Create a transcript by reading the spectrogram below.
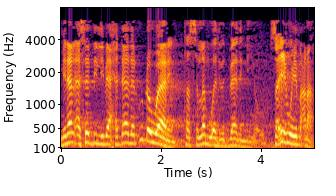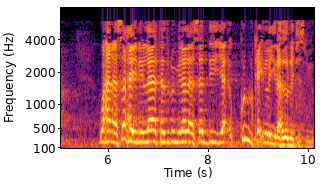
Min alasadi libaax haddaadan u dhowaanin taslam waad badbaadiniyo saxiix weeye macnaha. Waxaan asaxaynin laa tadnu min alasadi ya'kulka in la yidhaahdo la jasmiyo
